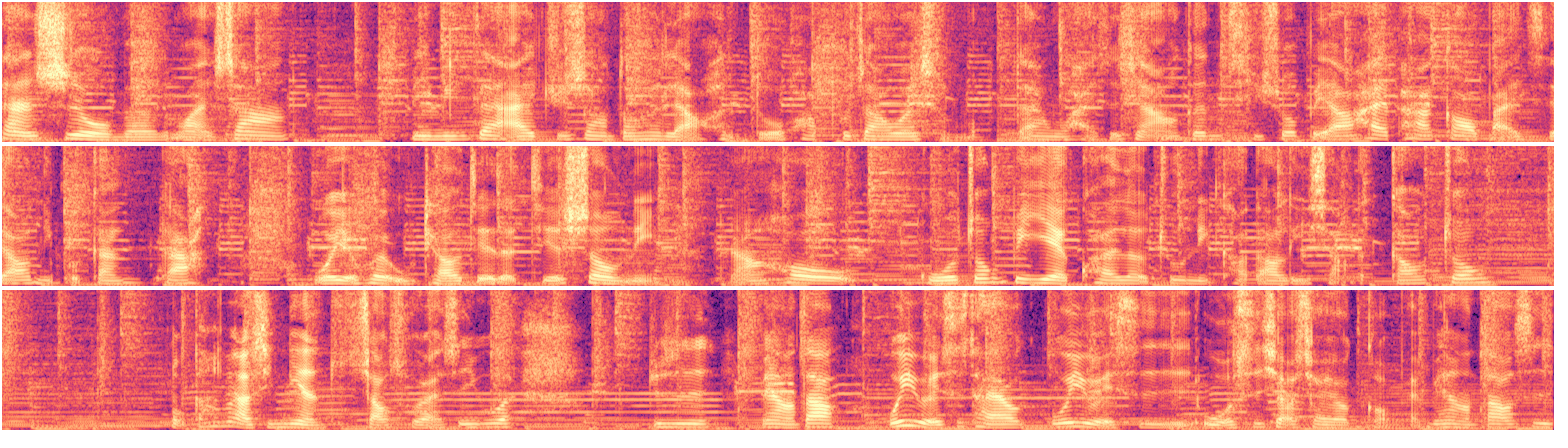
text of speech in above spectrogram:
但是我们晚上明明在 IG 上都会聊很多话，不知道为什么，但我还是想要跟其说，不要害怕告白，只要你不尴尬，我也会无条件的接受你。然后国中毕业快乐，祝你考到理想的高中。我刚刚不小心念笑出来，是因为就是没想到，我以为是他要，我以为是我是笑笑要告白，没想到是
